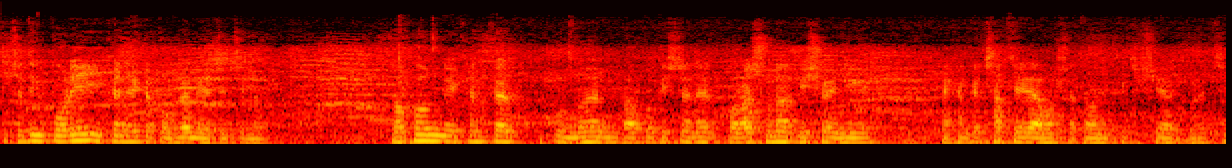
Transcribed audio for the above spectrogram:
কিছুদিন পরেই এখানে একটা প্রোগ্রামে এসেছিলাম। তখন এখানকার উন্নয়ন বা প্রতিষ্ঠানের পড়াশোনার বিষয় নিয়ে এখানকার ছাত্রীরা আমার সাথে অনেক কিছু শেয়ার করেছে।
